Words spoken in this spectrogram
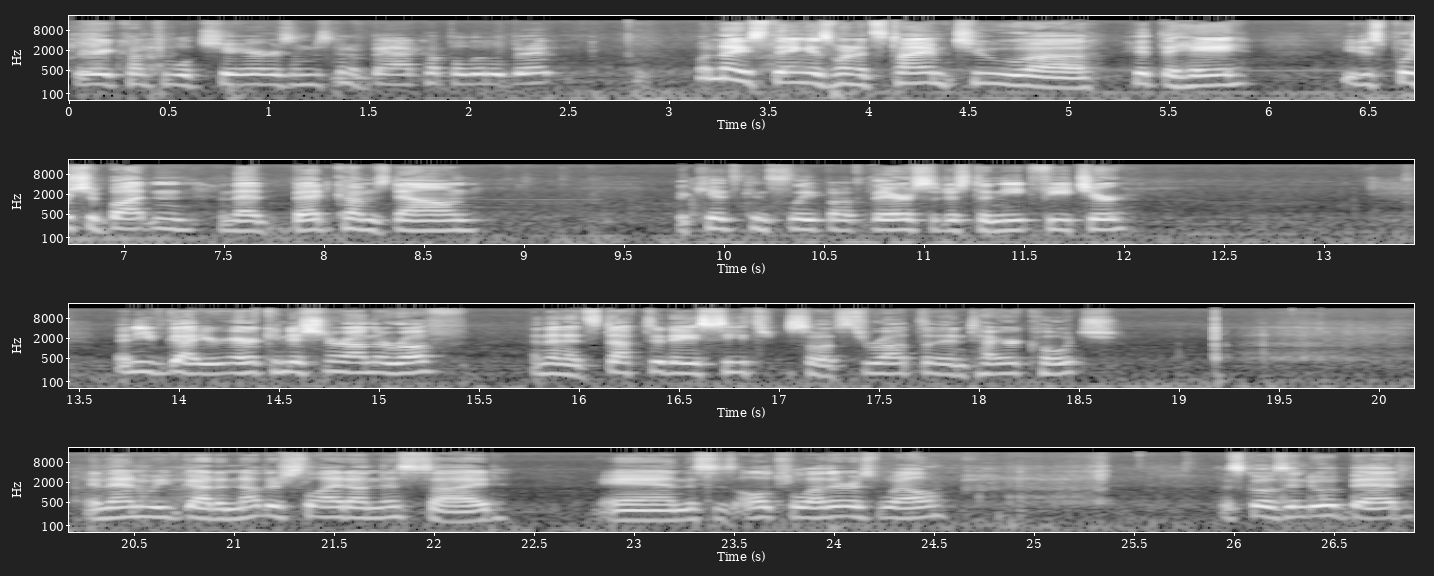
Very comfortable chairs. I'm just going to back up a little bit. One nice thing is when it's time to uh, hit the hay, you just push a button and that bed comes down. The kids can sleep up there, so just a neat feature. Then you've got your air conditioner on the roof, and then it's ducted AC, so it's throughout the entire coach. And then we've got another slide on this side, and this is ultra leather as well. This goes into a bed.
